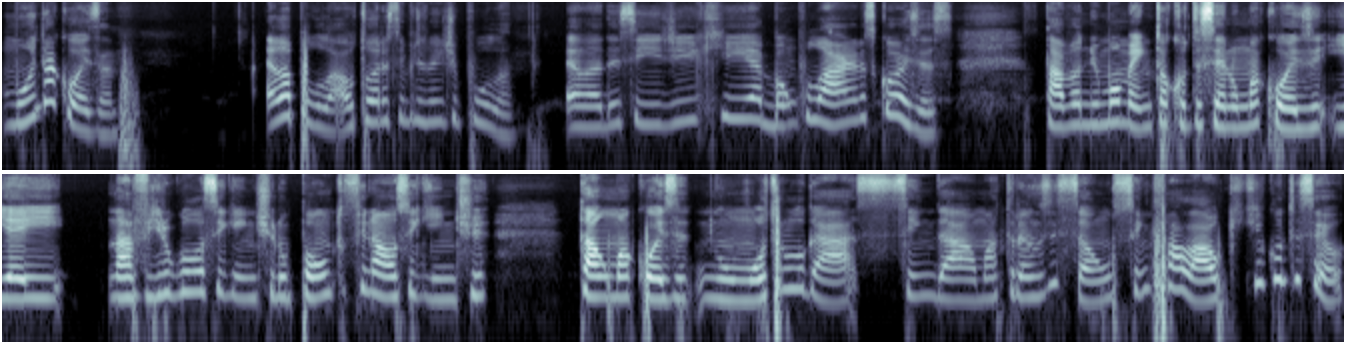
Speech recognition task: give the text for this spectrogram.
muita coisa. Ela pula, a autora simplesmente pula. Ela decide que é bom pular as coisas. Tava no momento acontecendo uma coisa e aí na vírgula seguinte, no ponto final seguinte, tá uma coisa em um outro lugar, sem dar uma transição, sem falar o que, que aconteceu.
